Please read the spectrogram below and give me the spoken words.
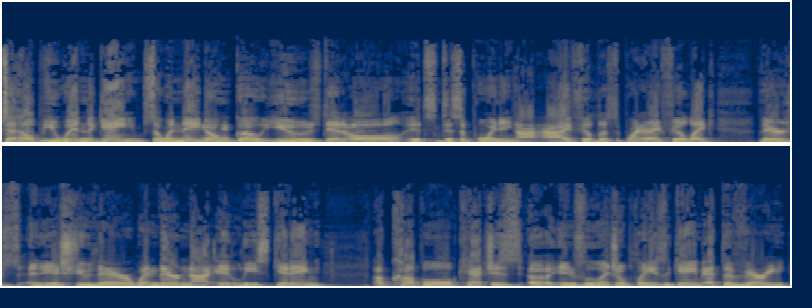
to help you win the game. So when they don't mm-hmm. go used at all, it's disappointing. I, I feel disappointed. I feel like there's an issue there when they're not at least getting a couple catches, uh, influential plays a game. At the very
